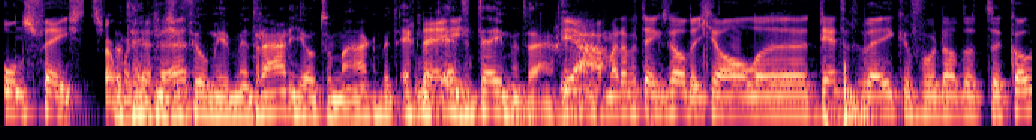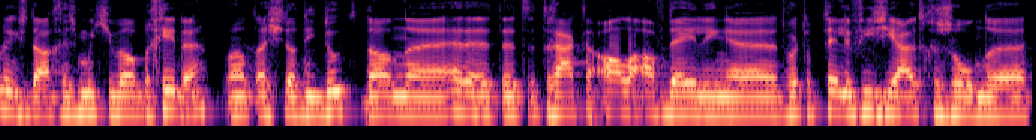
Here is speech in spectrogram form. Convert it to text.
ons feest. dat heeft niet veel meer met radio te maken, met echt met entertainment eigenlijk. Ja, maar dat betekent wel dat je al uh, eh, 30 weken voordat het Koningsdag is, moet je wel beginnen. Want als je dat niet doet, dan het, het, het, raakt alle afdelingen. Het wordt op televisie uitgezonden.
